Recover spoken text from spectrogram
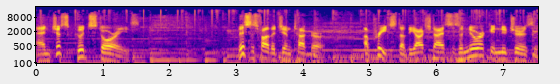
and just good stories. This is Father Jim Tucker, a priest of the Archdiocese of Newark in New Jersey.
